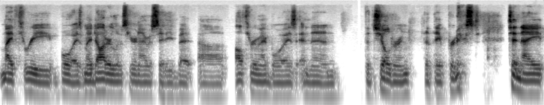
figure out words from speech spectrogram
my three boys. My daughter lives here in Iowa City, but uh, all three of my boys, and then the children that they produced tonight,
